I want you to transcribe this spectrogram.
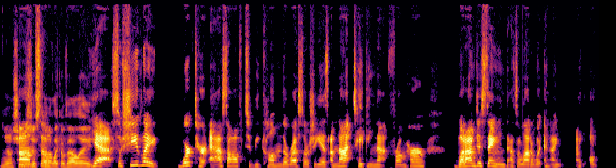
yeah. She was Um, just so- kind of like a valet. Yeah, so she like worked her ass off to become the wrestler she is. I'm not taking that from her, but I'm just saying that's a lot of what. And I, I, oh,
